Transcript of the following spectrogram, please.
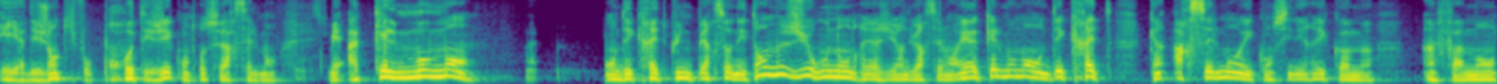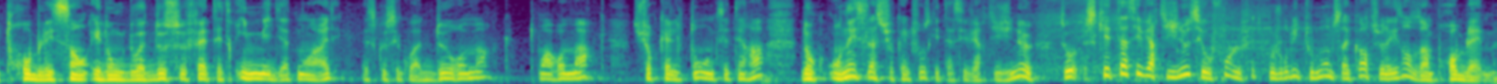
et il y a des gens qu'il faut protéger contre ce harcèlement. Mais à quel moment on décrète qu'une personne est en mesure ou non de réagir à du harcèlement. Et à quel moment on décrète qu'un harcèlement est considéré comme infamant, trop blessant et donc doit de ce fait être immédiatement arrêté? Est-ce que c'est quoi Deux remarques? Trois remarques, sur quel ton, etc. Donc on est là sur quelque chose qui est assez vertigineux. Ce qui est assez vertigineux, c'est au fond le fait qu'aujourd'hui tout le monde s'accorde sur l'existence d'un problème.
